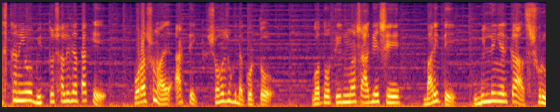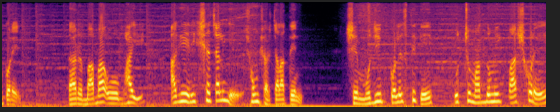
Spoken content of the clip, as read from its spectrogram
স্থানীয় বিত্তশালীরা তাকে পড়াশোনায় আর্থিক সহযোগিতা করত। গত তিন মাস আগে সে বাড়িতে বিল্ডিং এর কাজ শুরু করেন তার বাবা ও ভাই আগে রিক্সা চালিয়ে সংসার চালাতেন। সে মুজিব কলেজ থেকে উচ্চ মাধ্যমিক পাশ করে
